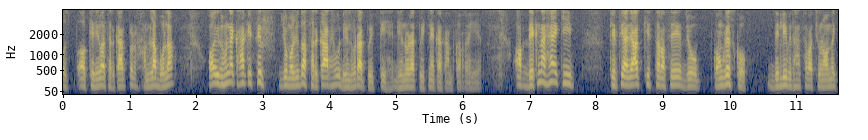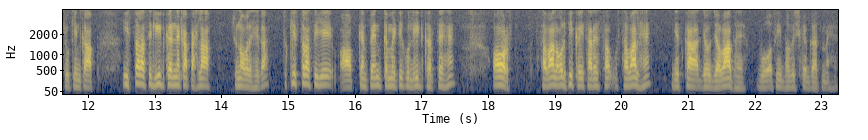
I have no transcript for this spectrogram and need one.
उस केजरीवाल सरकार पर हमला बोला और इन्होंने कहा कि सिर्फ़ जो मौजूदा सरकार है वो ढिंढोरा पीटती है, ढिंढोरा पीटने का काम कर रही है। अब देखना है कि कीर्ति आज़ाद किस तरह से जो कांग्रेस को दिल्ली विधानसभा चुनाव में, क्योंकि इनका इस तरह से लीड करने का पहला चुनाव रहेगा तो किस तरह से ये कैंपेन कमेटी को लीड करते हैं? और सवाल और भी कई सारे सवाल हैं, जिसका जो जवाब है वो अभी भविष्य के गर्भ में है।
